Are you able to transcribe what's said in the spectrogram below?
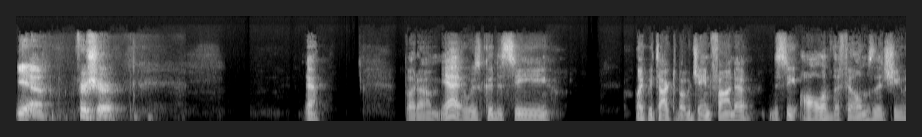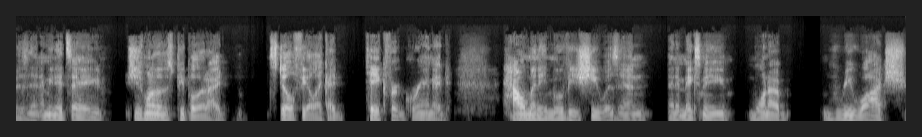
Yeah, for sure. Yeah. But um, yeah, it was good to see, like we talked about with Jane Fonda, to see all of the films that she was in. I mean, it's a she's one of those people that I still feel like I take for granted how many movies she was in, and it makes me want to rewatch.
